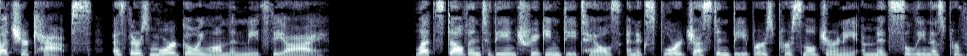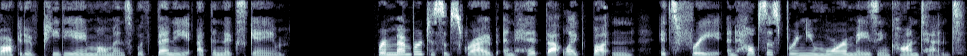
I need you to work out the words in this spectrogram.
Clutch your caps, as there's more going on than meets the eye. Let's delve into the intriguing details and explore Justin Bieber's personal journey amidst Selena's provocative PDA moments with Benny at the Knicks game. Remember to subscribe and hit that like button, it's free and helps us bring you more amazing content.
